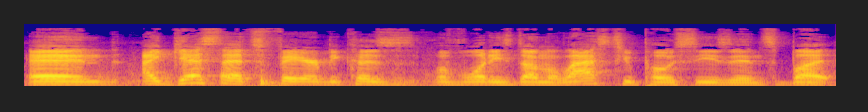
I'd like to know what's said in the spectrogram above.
And I guess that's fair because of what he's done the last two postseasons, but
